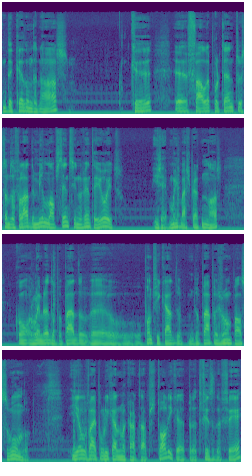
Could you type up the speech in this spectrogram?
de cada um de nós, que uh, fala, portanto, estamos a falar de 1998, e já é muito mais perto de nós, com, relembrando o papado, uh, o pontificado do, do, Papa João Paulo II. E ele vai publicar uma carta apostólica para a defesa da fé,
